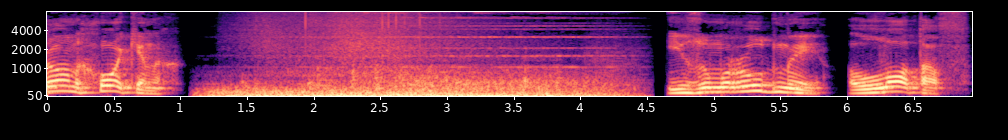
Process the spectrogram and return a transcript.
Джон Хокинг. Изумрудный лотос.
